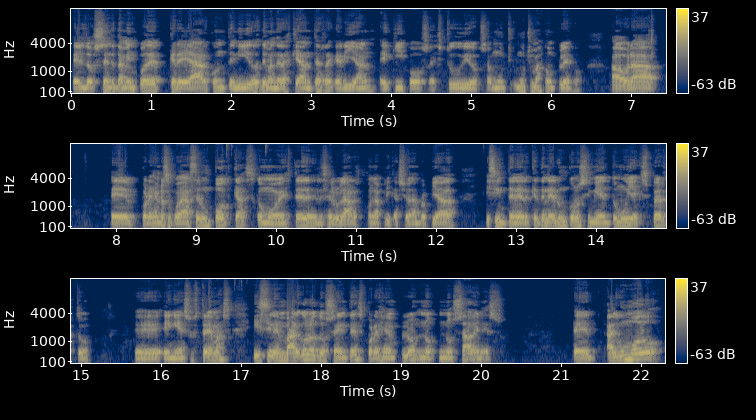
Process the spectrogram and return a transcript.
el docente también puede crear contenidos de maneras que antes requerían equipos, estudios, mucho, mucho más complejo. Ahora, eh, por ejemplo, se puede hacer un podcast como este desde el celular con la aplicación apropiada y sin tener que tener un conocimiento muy experto eh, en esos temas. Y sin embargo, los docentes, por ejemplo, no, no saben eso. Eh, algún modo,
